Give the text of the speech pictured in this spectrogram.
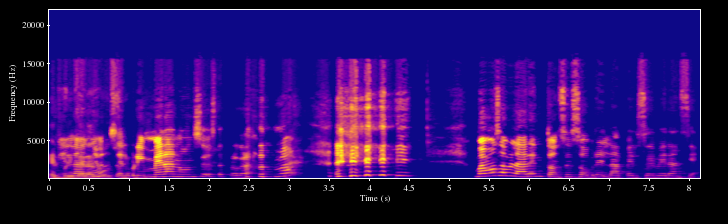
El mil primer años, anuncio. el primer anuncio de este programa, vamos a hablar entonces sobre la perseverancia.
